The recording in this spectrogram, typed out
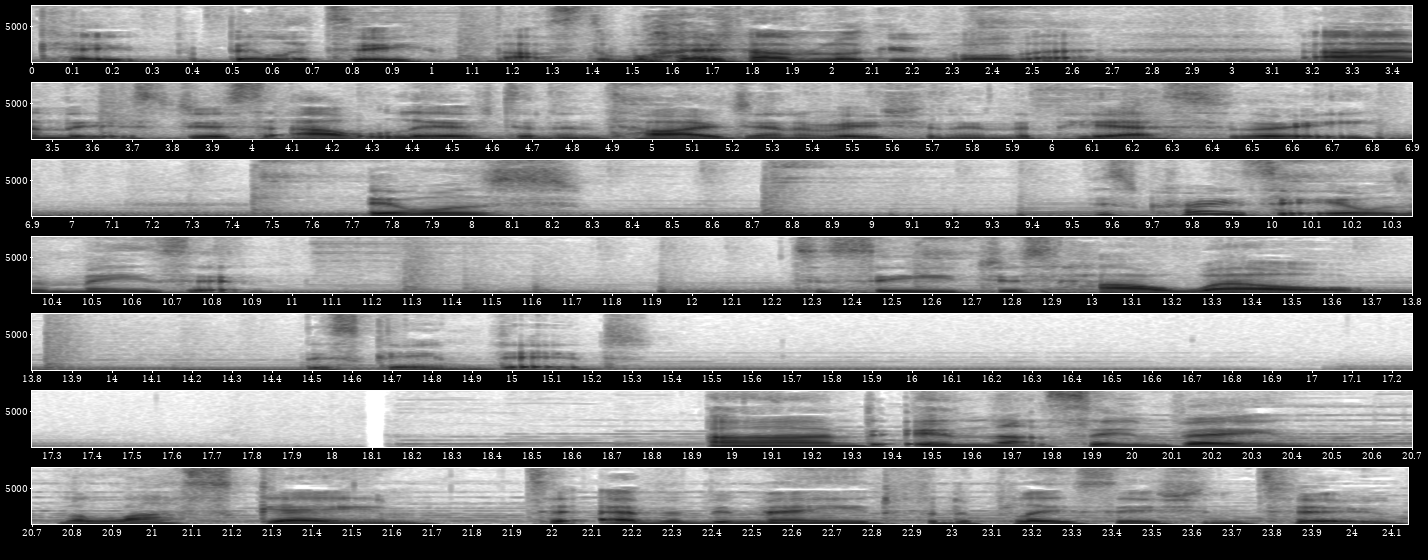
capability. That's the word I'm looking for there and it's just outlived an entire generation in the PS3. It was it's crazy. It was amazing to see just how well this game did. And in that same vein, the last game to ever be made for the PlayStation 2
